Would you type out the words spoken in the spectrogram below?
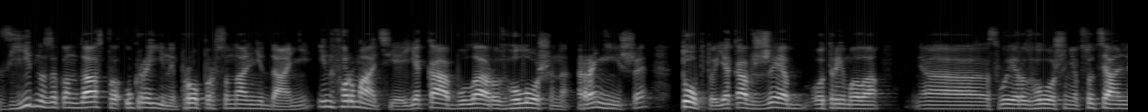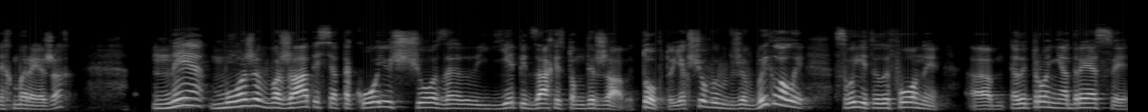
Згідно законодавства України про персональні дані, інформація, яка була розголошена раніше, тобто яка вже отримала е, своє розголошення в соціальних мережах, не може вважатися такою, що є під захистом держави. Тобто, якщо ви вже виклали свої телефони, е, електронні адреси,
